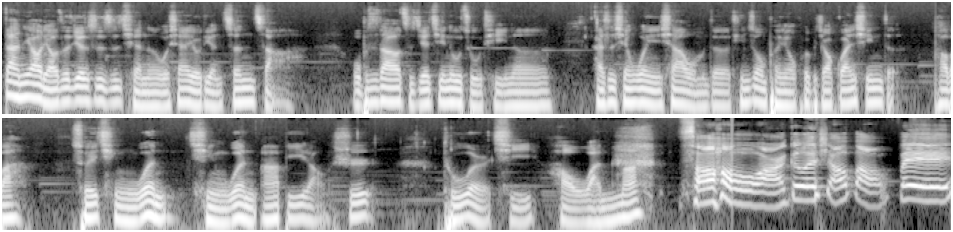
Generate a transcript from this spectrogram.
但要聊这件事之前呢，我现在有点挣扎，我不知道要直接进入主题呢，还是先问一下我们的听众朋友会比较关心的，好吧？所以，请问，请问阿 B 老师，土耳其好玩吗？超好玩，各位小宝贝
